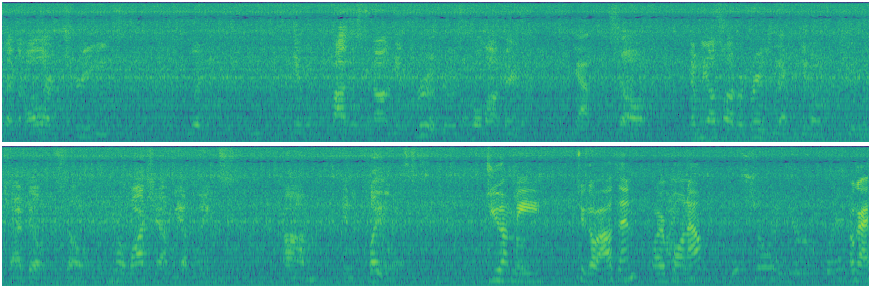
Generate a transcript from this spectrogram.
because all our trees would, it would cause us to not get through if it was a whole lot bigger. Yep. So, and we also have a bridge we have to get over too, which I built. So, if you want to watch that, we have links um, in the playlist. Do you want me to go out then while we're pulling out? Let's show it here real quick. Okay.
